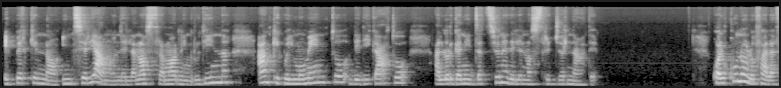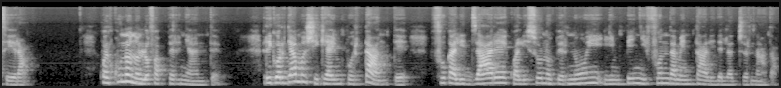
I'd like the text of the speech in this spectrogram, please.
E perché no, inseriamo nella nostra morning routine anche quel momento dedicato all'organizzazione delle nostre giornate. Qualcuno lo fa la sera, qualcuno non lo fa per niente. Ricordiamoci che è importante focalizzare quali sono per noi gli impegni fondamentali della giornata.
